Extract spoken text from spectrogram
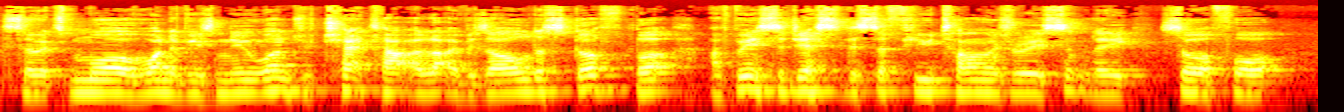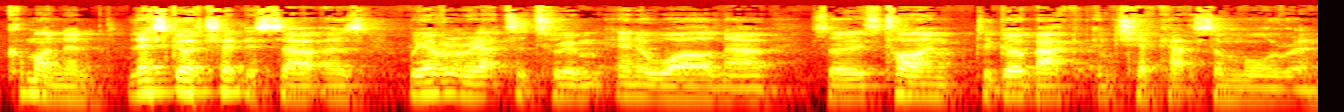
So it's more one of his new ones. We've checked out a lot of his older stuff, but I've been suggested this a few times recently, so I thought, come on then, let's go check this out as we haven't reacted to him in a while now. So it's time to go back and check out some more Ren.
